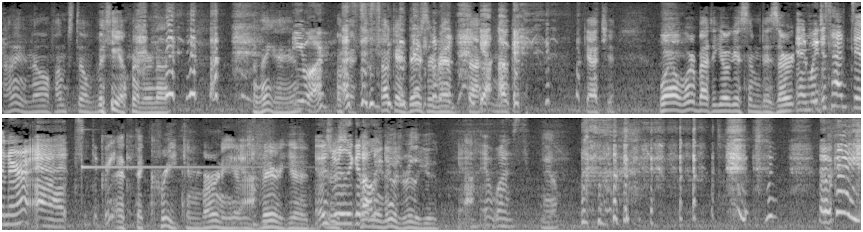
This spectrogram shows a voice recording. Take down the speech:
I don't even know if I'm still videoing or not. I think I am. You are. Okay. Okay, there's the red dot. Yeah, okay. Gotcha. Well, we're about to go get some dessert And we just had dinner at the creek. at the creek in Boerne. It Yeah. was very good. It was really good I mean, it was really good. Yeah, it was. Yeah. okay.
